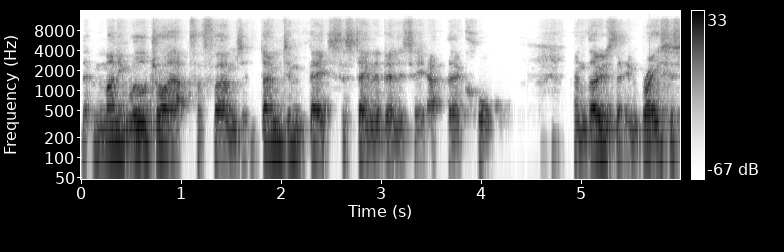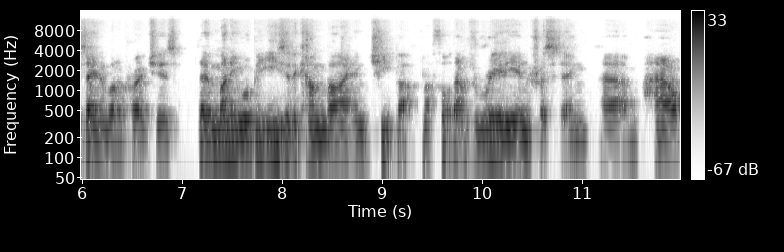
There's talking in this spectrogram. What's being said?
that money will dry up for firms that don't embed sustainability at their core. And those that embrace sustainable approaches, their money will be easier to come by and cheaper. And I thought that was really interesting um, how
